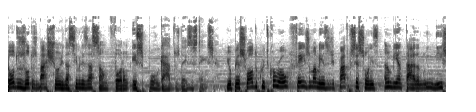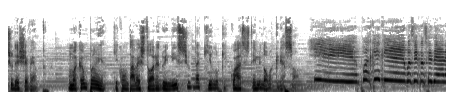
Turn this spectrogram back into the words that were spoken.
todos os outros bastiões da civilização foram expurgados da existência. E o pessoal do Critical Role fez uma mesa de quatro sessões ambientada no início deste evento. Uma campanha que contava a história do início daquilo que quase exterminou a criação. E por que, que você considera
